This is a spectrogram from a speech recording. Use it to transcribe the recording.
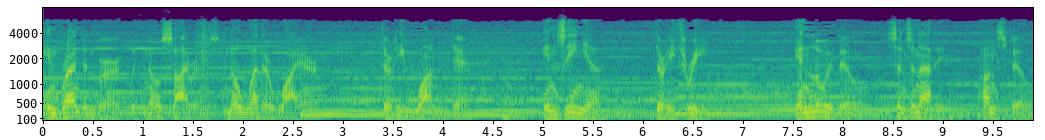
In Brandenburg, with no sirens, no weather wire, 31 dead. In Xenia, 33. In Louisville, Cincinnati, Huntsville,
